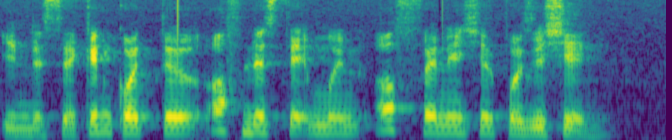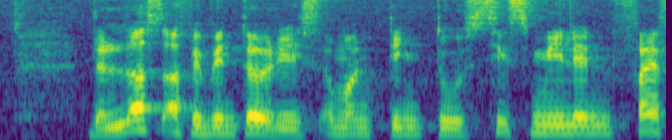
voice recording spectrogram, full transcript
in the second quarter of the statement of financial position. The loss of inventories amounting to 6 million 5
